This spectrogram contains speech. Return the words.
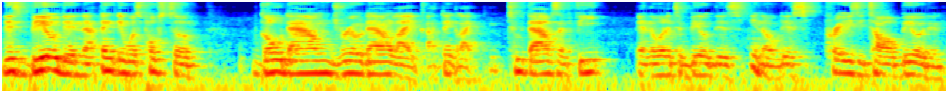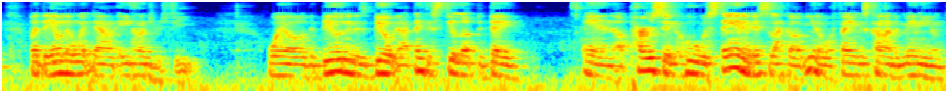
this building, I think it was supposed to go down, drill down like, I think like 2,000 feet in order to build this, you know, this crazy tall building. But they only went down 800 feet. Well, the building is built, and I think it's still up to date and a person who was standing, it's like a you know a famous condominium.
